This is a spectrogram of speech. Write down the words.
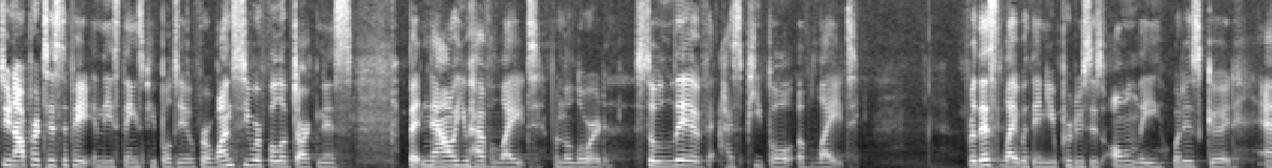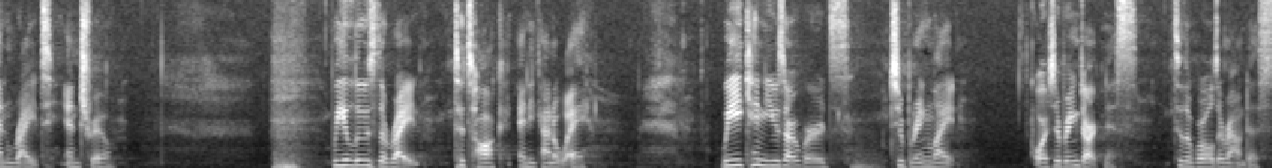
Do not participate in these things people do, for once you were full of darkness, but now you have light from the Lord. So live as people of light. For this light within you produces only what is good and right and true. We lose the right to talk any kind of way. We can use our words to bring light or to bring darkness to the world around us.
